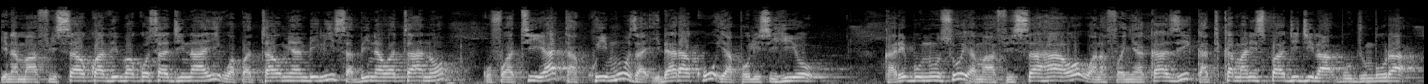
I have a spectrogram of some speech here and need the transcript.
ina maafisa wa kuadhibu makosa jinai wapatao 275 kufuatia takwimu za idara kuu ya polisi hiyo. Karibu nusu ya maafisa hao wanafanya kazi katika manispa jiji la Bujumbura.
